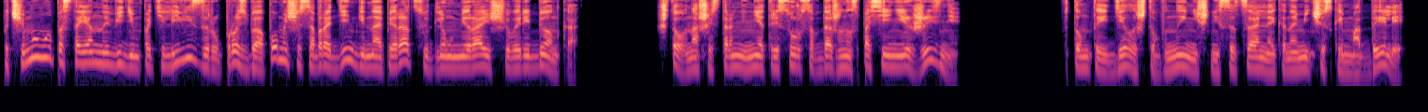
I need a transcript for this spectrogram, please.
Почему мы постоянно видим по телевизору просьбы о помощи собрать деньги на операцию для умирающего ребенка? Что, в нашей стране нет ресурсов даже на спасение жизни? В том-то и дело, что в нынешней социально-экономической модели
